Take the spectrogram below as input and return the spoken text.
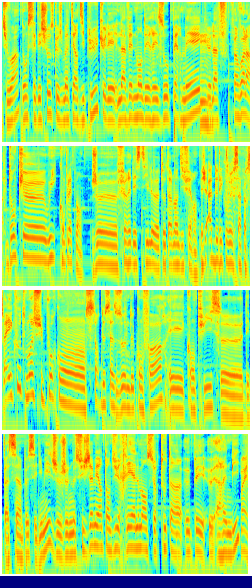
Tu vois Donc c'est des choses que je m'interdis plus, que l'avènement des réseaux permet, Mhm. que la... f- Enfin voilà, donc euh, oui, complètement. Je ferai des styles euh, totalement différents. J'ai hâte de découvrir ça, perso. Bah écoute, moi je suis pour qu'on sorte de sa zone de confort et qu'on puisse euh, dépasser un peu ses limites. Je, je ne me suis jamais entendu réellement sur tout un E EP euh, R&B Ouais.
